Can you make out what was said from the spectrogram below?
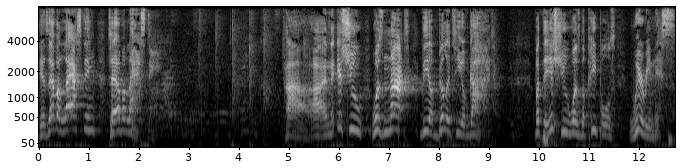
is everlasting to everlasting. Ah, and the issue was not the ability of God. But the issue was the people's weariness.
